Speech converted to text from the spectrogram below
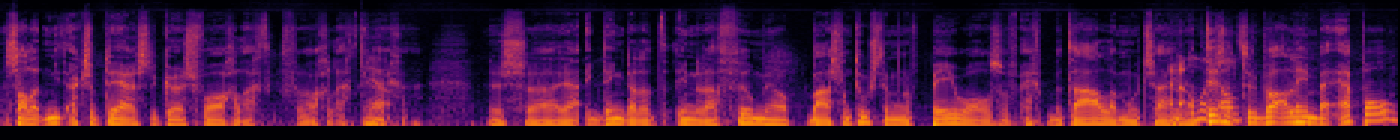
zal het niet accepteren als de keuze voorgelegd, voorgelegd Ja. krijgen. Dus ja, ik denk dat het inderdaad veel meer op basis van toestemming of paywalls of echt betalen moet zijn. Het is natuurlijk wel alleen bij Apple,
